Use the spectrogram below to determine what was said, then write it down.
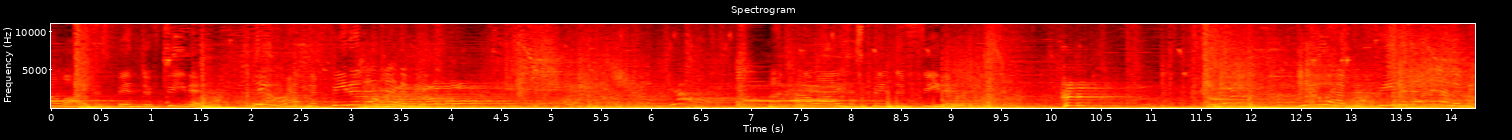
ally has been defeated. You have defeated an enemy. ดาวตก An ally has been defeated. 비대면의 면,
